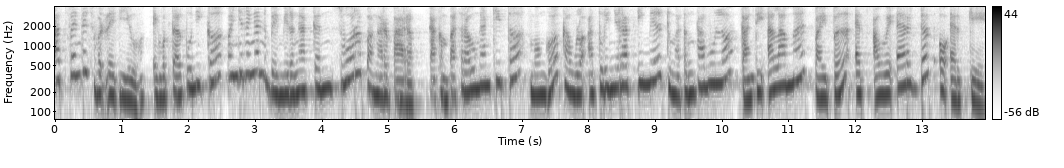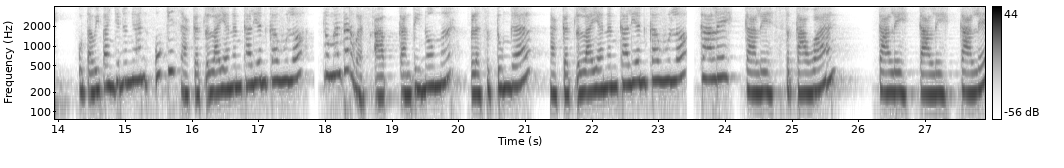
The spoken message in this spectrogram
Adventist World Radio. Ing wekdal punika panjenengan lebih mirengaken suara pangarep-arep. Kagem pasraungan kita, monggo kawulo aturi nyerat email dumateng kawulo kanti alamat bible@awr.org. Utawi panjenengan ugi saged layanan kalian kawulo lumantar WhatsApp kanti nomor plus setunggal saged layanan kalian kawulo kalih kalih sekawan kalih kalih kalih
